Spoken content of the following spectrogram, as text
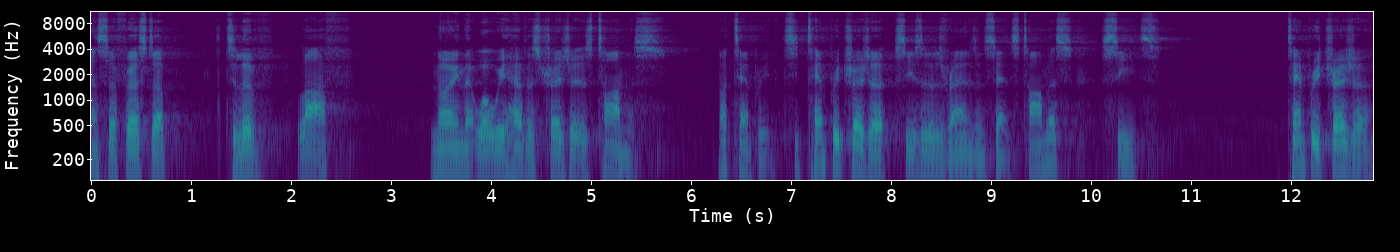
And so, first up, to live life knowing that what we have as treasure is timeless, not temporary. See, temporary treasure sees it as rands and cents, timeless, seeds. Temporary treasure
